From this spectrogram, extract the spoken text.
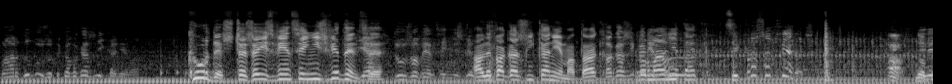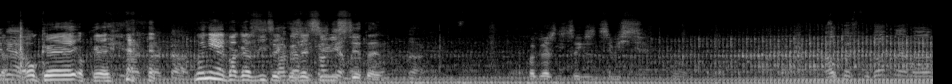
Bardzo dużo, tylko bagażnika nie ma. Kurde, szczerze jest więcej niż w jedynce. Jest dużo więcej niż więcej. Ale bagażnika nie ma, tak? bagażnika Normalnie nie ma. tak, cyk. Proszę otwierać. A, Nie, dobra. nie. Okej, okej. Tak, tak, tak. No nie, bagażniczek to Bagażnika rzeczywiście nie ma. ten. Tak. Bagażniczek rzeczywiście. Auto jest cudowne, ma...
